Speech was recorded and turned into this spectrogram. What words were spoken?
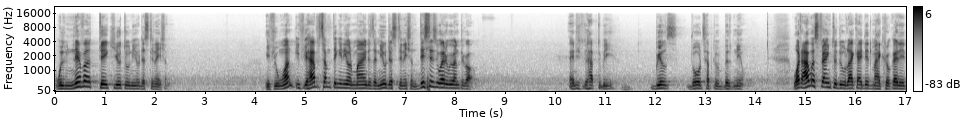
will never take you to a new destination. If you want, if you have something in your mind as a new destination, this is where we want to go. And it will have to be built, roads have to be built new. What I was trying to do, like I did microcredit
